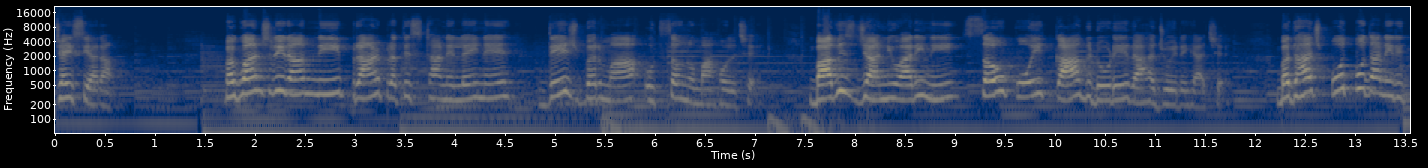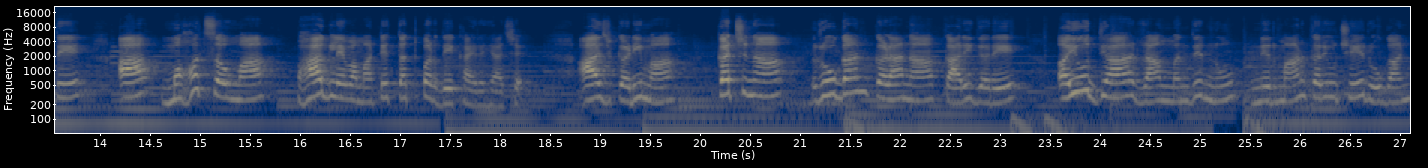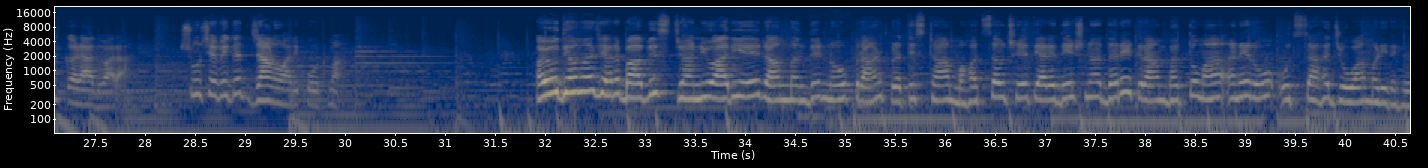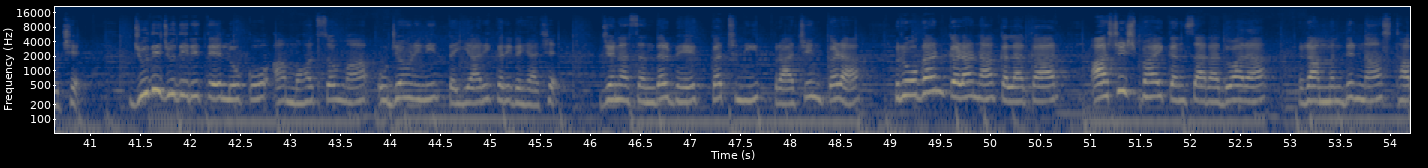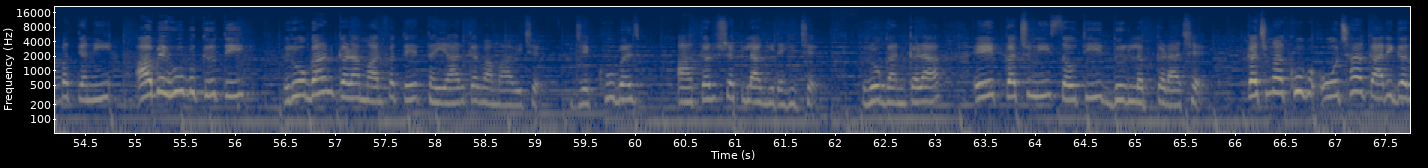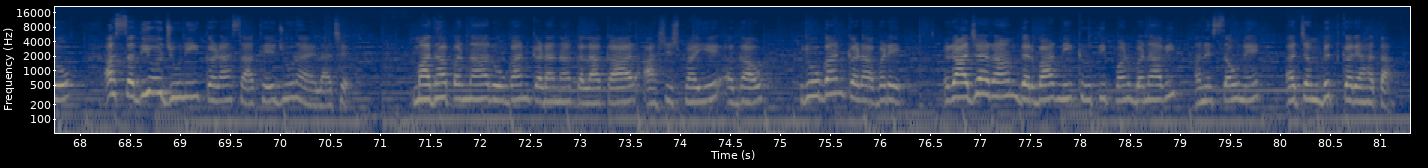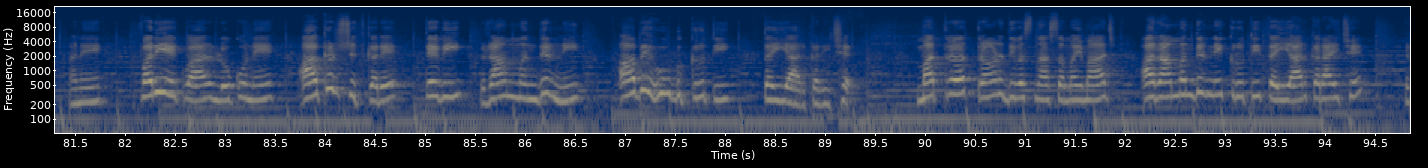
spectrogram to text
જય સિયારામ. ભગવાન શ્રી રામની પ્રાણ પ્રતિષ્ઠાને લઈને દેશભરમાં ઉત્સવનો માહોલ છે. બાવીસ જાન્યુઆરીની સૌ કોઈ કાગ ડોળે રાહ જોઈ રહ્યા છે. બધા જ પોતપોતાની રીતે આ મહોત્સવમાં ભાગ લેવા માટે તત્પર દેખાઈ રહ્યા છે. આ જ કડીમાં કચ્છના રોગાન કળાના કારીગરે અયોધ્યા રામ મંદિરનું નિર્માણ કર્યું છે રોગાન કળા દ્વારા. શું છે વિગત? જાણો આ રિપોર્ટમાં. અયોધ્યામાં જ્યારે બાવીસ જાન્યુઆરીએ રામ મંદિરનો પ્રાણ પ્રતિષ્ઠા મહોત્સવ છે, ત્યારે દેશના દરેક રામ ભક્તોમાં અનેરો ઉત્સાહ જોવા મળી રહ્યો છે. જુદી જુદી રીતે લોકો આ મહોત્સવમાં ઉજવણીની તૈયારી કરી રહ્યા છે. જેના સંદર્ભે કચ્છની પ્રાચીન કળા રોગાન કળાના કલાકાર આશીષભાઈ કંસારા દ્વારા રામ મંદિરના સ્થાપત્યની આબેહૂબ કૃતિ રોગાન કળા મારફતે તૈયાર કરવામાં આવી છે, જે ખૂબ જ આકર્ષક લાગી રહી છે. રોગાન કળા એ કચ્છની સૌથી દુર્લભ કળા છે. કચ્છમાં ખૂબ ઓછા કારીગરો આ સદીઓ જૂની કળા સાથે જોડાયેલા છે. માધાપરના રોગાન કળાના કલાકાર આશીષભાઈએ અગાઉ રોગાન કળા વડે રાજા રામ દરબારની કૃતિ પણ બનાવી અને સૌને અચંબિત કર્યા હતા અને ફરી એકવાર લોકોને આકર્ષિત કરે તેવી રામ મંદિરની આબેહૂબ કૃતિ તૈયાર કરી છે. માત્ર ત્રણ દિવસના સમયમાં જ આ રામ મંદિરની કૃતિ તૈયાર કરાઈ છે.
